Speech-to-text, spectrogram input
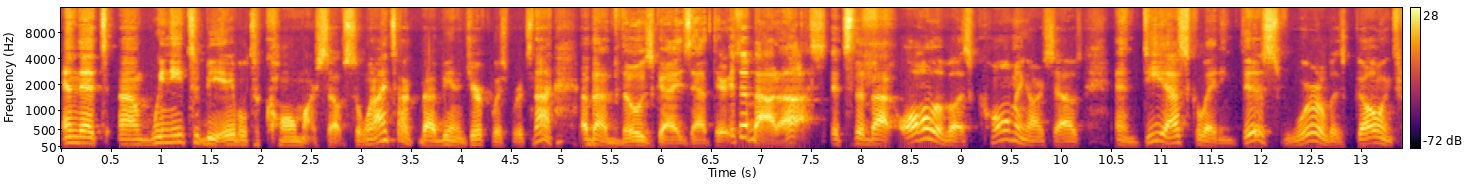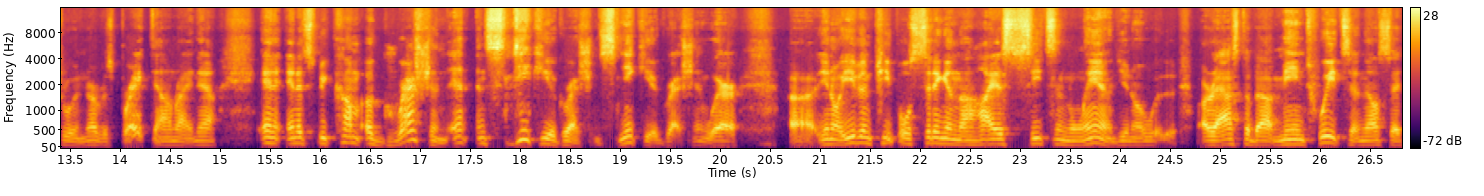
and that um, we need to be able to calm ourselves. So when I talk about being a jerk whisperer, it's not about those guys out there. It's about us. It's about all of us calming ourselves and de-escalating. This world is going through a nervous breakdown right now, and, and it's become aggression and, and sneaky aggression, sneaky aggression, where uh, you know, even people sitting in the highest seats in the land, you know, are asked about mean tweets, and they'll say,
